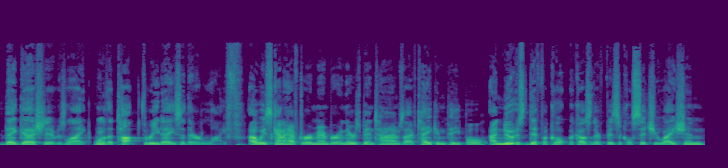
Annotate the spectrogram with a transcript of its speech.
they gushed it was like one of the top three days of their life. I always kind of have to remember, and there's been times I've taken people, I knew it was difficult because of their physical situation.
